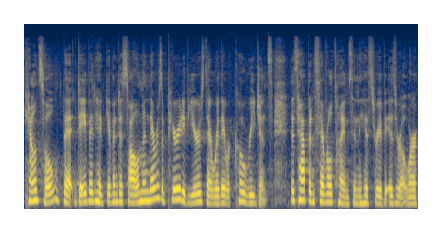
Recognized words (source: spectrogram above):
counsel that David had given to Solomon, there was a period of years there where they were co regents. This happened several times in the history of Israel, where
